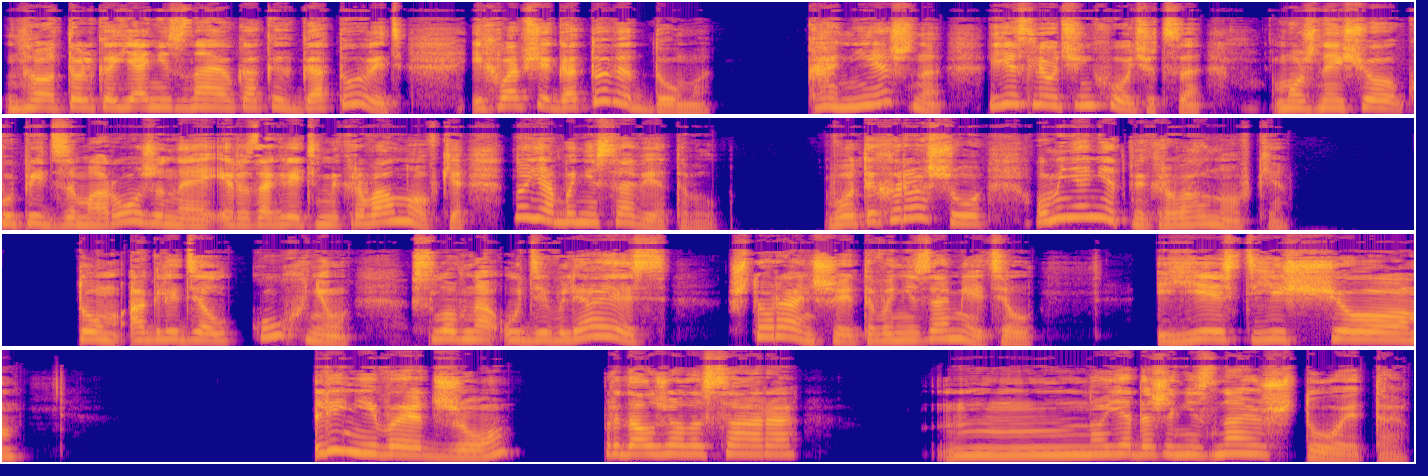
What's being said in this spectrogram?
«Но только я не знаю, как их готовить. Их вообще готовят дома?» «Конечно, если очень хочется. Можно еще купить замороженное и разогреть в микроволновке, но я бы не советовал». «Вот и хорошо, у меня нет микроволновки». Том оглядел кухню, словно удивляясь, что раньше этого не заметил. «Есть еще...» «Ленивая Джо», — продолжала Сара, — «но я даже не знаю, что это».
